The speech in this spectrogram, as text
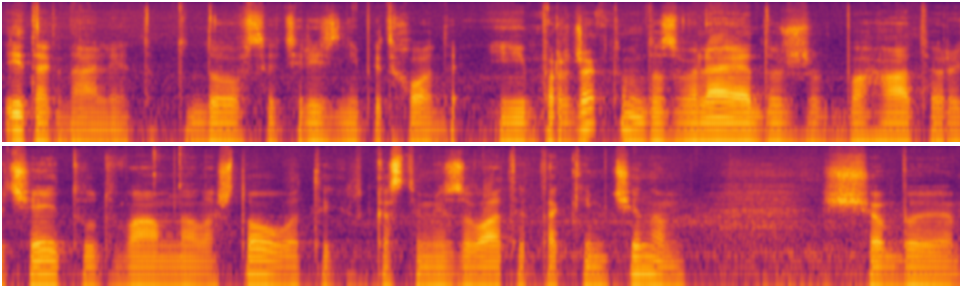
і так далі. Тобто досить різні підходи. І Projectum дозволяє дуже багато речей тут вам налаштовувати, кастомізувати таким чином, щоб ем,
